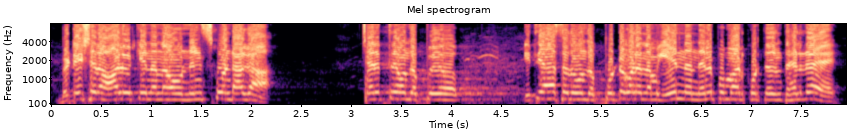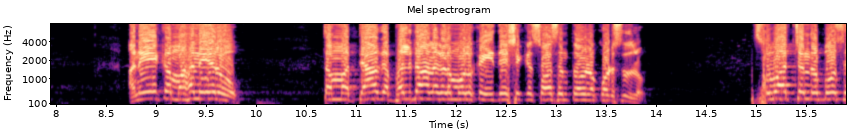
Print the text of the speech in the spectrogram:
ಬ್ರಿಟಿಷರ ಆಳ್ವಿಕೆಯನ್ನು ನಾವು ನೆನೆಸ್ಕೊಂಡಾಗ ಚರಿತ್ರೆ ಒಂದು ಇತಿಹಾಸದ ಒಂದು ಪುಟಗಳು ನಮಗೆ ಏನು ನೆನಪು ಮಾಡಿಕೊಡ್ತದೆ ಅಂತ ಹೇಳಿದ್ರೆ ಅನೇಕ ಮಹನೀಯರು ತಮ್ಮ ತ್ಯಾಗ ಬಲಿದಾನಗಳ ಮೂಲಕ ಈ ದೇಶಕ್ಕೆ ಸ್ವಾತಂತ್ರ್ಯವನ್ನು ಕೊಡಿಸಿದ್ರು. ಸುಭಾಷ್ ಚಂದ್ರ ಬೋಸ್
